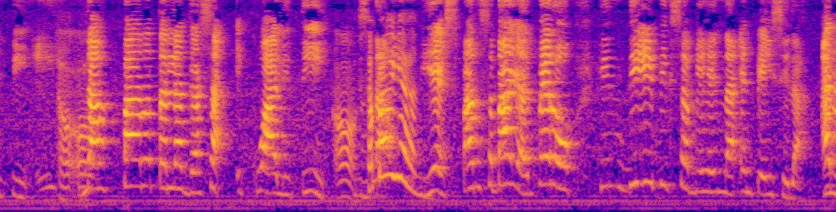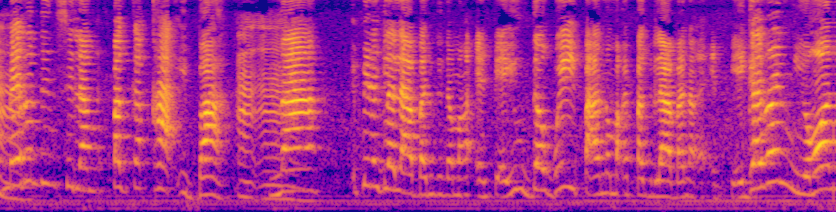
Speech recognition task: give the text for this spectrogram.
NPA Oo. na para talaga sa equality. Oo, sa Na- bayan. Yes, para sa bayan. Pero hindi ibig sabihin na NPA sila. At Mm. meron din silang pagkakaiba Mm-mm. na ipinaglalaban din ng mga NPA. Yung the way paano makipaglaban ng NPA. Ganon yon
